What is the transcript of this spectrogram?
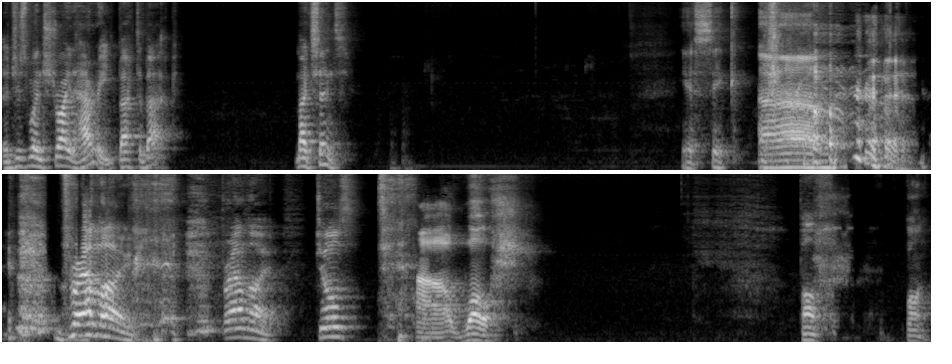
It just went straight Harry back to back. Makes sense. yeah, sick. Um, Brownlow. Bravo. Jules. uh, Walsh. Bob. Bont.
